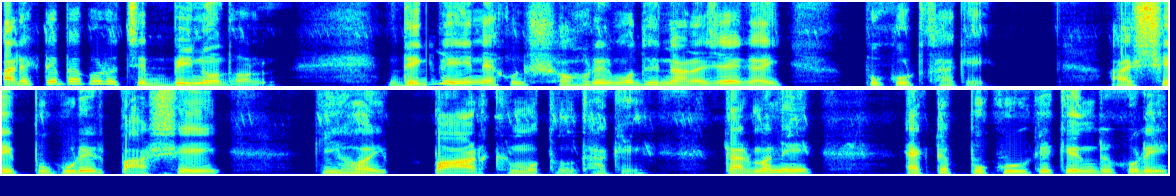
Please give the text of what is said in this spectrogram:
আরেকটা ব্যাপার হচ্ছে বিনোদন। দেখবেন এখন শহরের মধ্যে নানা জায়গায় পুকুর থাকে। আর সেই পুকুরের পাশে কি হয়? পার্ক মতন থাকে। তার মানে একটা পুকুরকে কেন্দ্র করে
